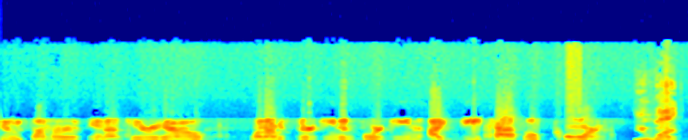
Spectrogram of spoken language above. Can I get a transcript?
two summers in Ontario, when I was 13 and 14, I detasseled corn. You what?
